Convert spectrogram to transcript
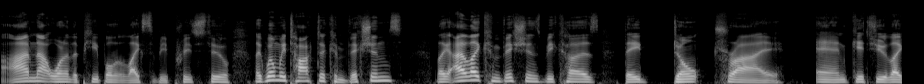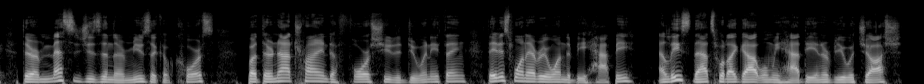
I'm not one of the people that likes to be preached to. Like when we talk to convictions, like I like convictions because they don't try and get you like there are messages in their music, of course, but they're not trying to force you to do anything. They just want everyone to be happy. At least that's what I got when we had the interview with Josh.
